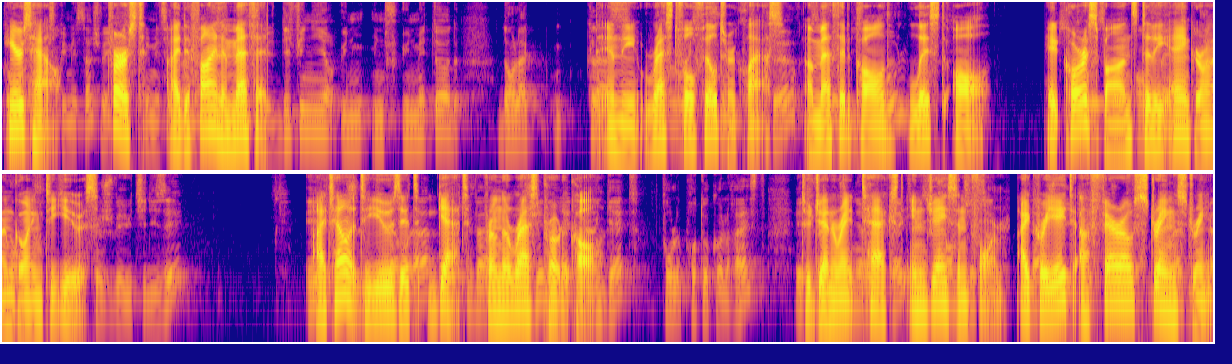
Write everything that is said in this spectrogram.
Here's how. First, I define a method in the RESTful filter class, a method called listAll. It corresponds to the anchor I'm going to use. I tell it to use its GET from the REST protocol to generate text in JSON form. I create a Pharo string stream.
